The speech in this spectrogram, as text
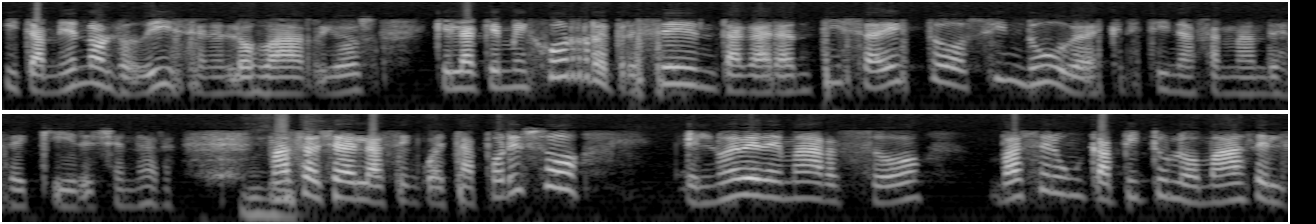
y también nos lo dicen en los barrios, que la que mejor representa, garantiza esto, sin duda, es Cristina Fernández de Kirchner, más allá de las encuestas. Por eso, el 9 de marzo va a ser un capítulo más del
